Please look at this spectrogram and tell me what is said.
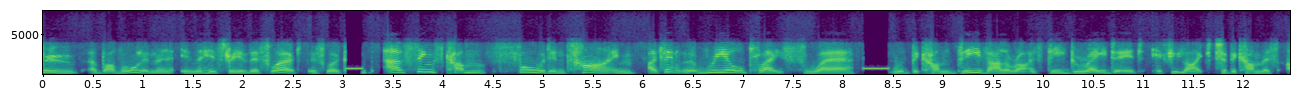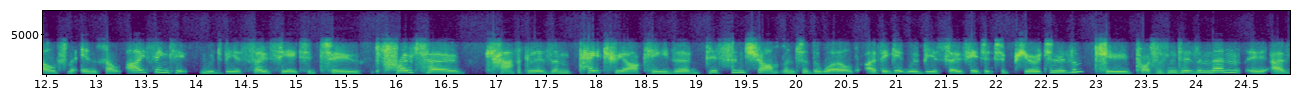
true above all in the in the history of this word this word as things come forward in time i think the real place where would become devalorized, degraded, if you like, to become this ultimate insult. I think it would be associated to proto capitalism, patriarchy, the disenchantment of the world. I think it would be associated to Puritanism, to Protestantism, then, eh, as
